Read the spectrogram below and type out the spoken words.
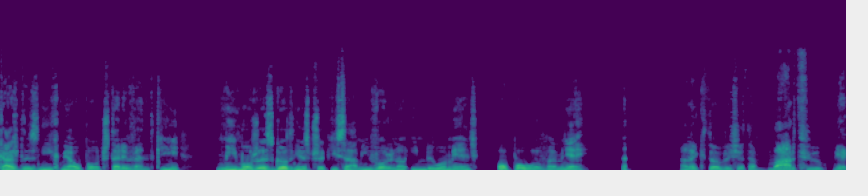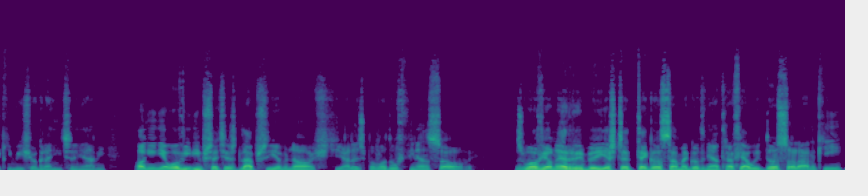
Każdy z nich miał po cztery wędki, mimo że zgodnie z przepisami wolno im było mieć o połowę mniej. Ale kto by się tam martwił jakimiś ograniczeniami? Oni nie łowili przecież dla przyjemności, ale z powodów finansowych. Złowione ryby jeszcze tego samego dnia trafiały do solanki,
